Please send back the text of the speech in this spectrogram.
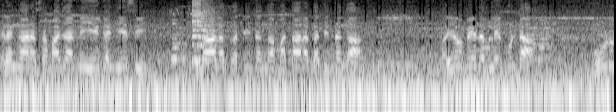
తెలంగాణ సమాజాన్ని ఏకం చేసి కులాలకు అతీతంగా మతాలకు అతీతంగా వయోభేదం లేకుండా మూడు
